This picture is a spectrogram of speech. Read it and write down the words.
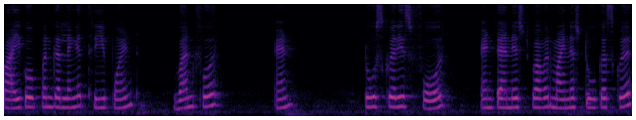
pi को ओपन कर लेंगे three point one four and two square is four and ten is power minus two का square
